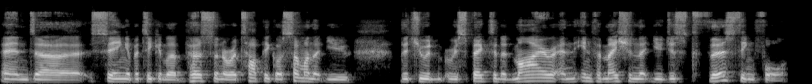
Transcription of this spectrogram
and uh, seeing a particular person or a topic or someone that you that you would respect and admire, and information that you're just thirsting for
